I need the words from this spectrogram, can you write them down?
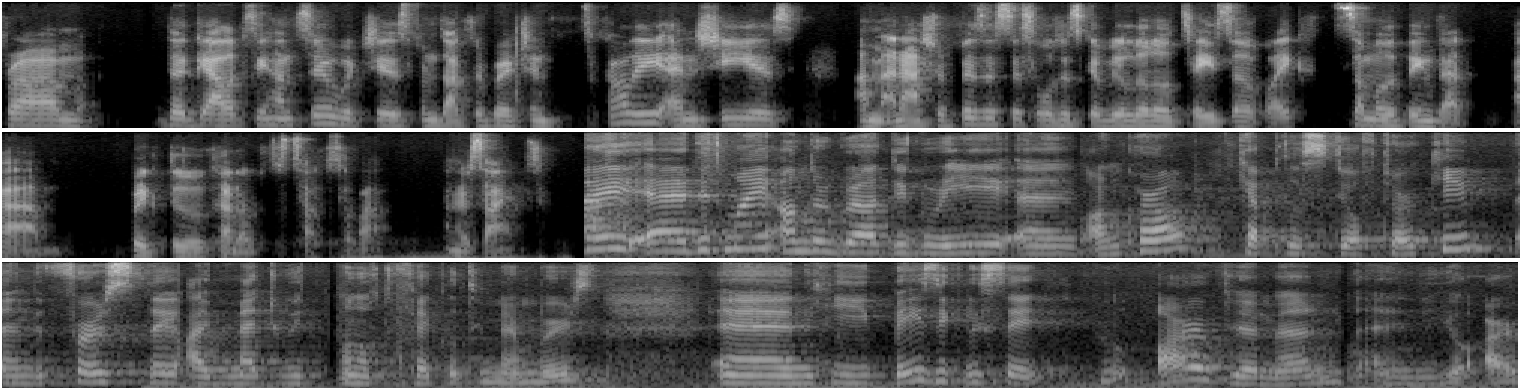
from the Galaxy Hunter, which is from Dr. Bertrand Sakali, and she is um, an astrophysicist. We'll just give you a little taste of like some of the things that um, Breakthrough kind of talks about in her science. I uh, did my undergrad degree in Ankara, capital city of Turkey. And the first day I met with one of the faculty members and he basically said, you are women and you are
